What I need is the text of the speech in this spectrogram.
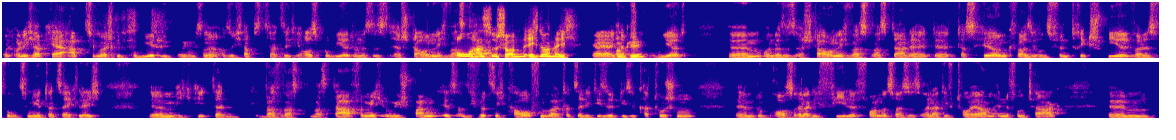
Und, und ich habe Air Up zum Beispiel probiert übrigens. Ne? Also ich habe es tatsächlich ausprobiert und es ist erstaunlich, was. Oh, hast du schon? Ich noch nicht. Ja, ja, ich okay. habe es probiert. Ähm, und das ist erstaunlich, was, was da der, der, das Hirn quasi uns für einen Trick spielt, weil es funktioniert tatsächlich. Ähm, ich, da, was, was, was da für mich irgendwie spannend ist, also ich würde es nicht kaufen, weil tatsächlich diese, diese Kartuschen, ähm, du brauchst relativ viele von, das heißt, es ist relativ teuer am Ende vom Tag. Ähm,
